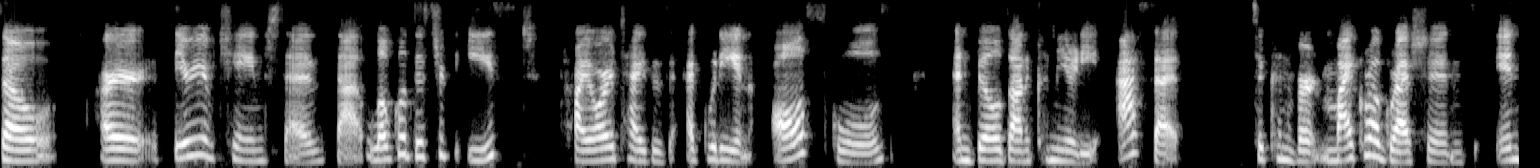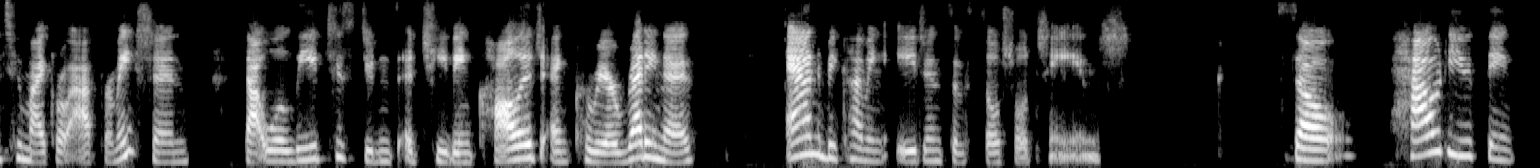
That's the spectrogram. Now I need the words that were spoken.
So, our theory of change says that Local District East prioritizes equity in all schools and builds on community assets to convert microaggressions into microaffirmations that will lead to students achieving college and career readiness and becoming agents of social change. So, how do you think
